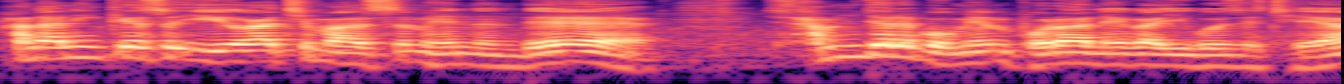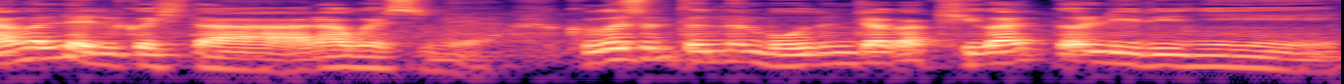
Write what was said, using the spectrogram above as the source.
하나님께서 이와 같이 말씀했는데 3절에 보면 보라 내가 이곳에 재앙을 내릴 것이다 라고 했습니다. 그것을 듣는 모든 자가 귀가 떨리리니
